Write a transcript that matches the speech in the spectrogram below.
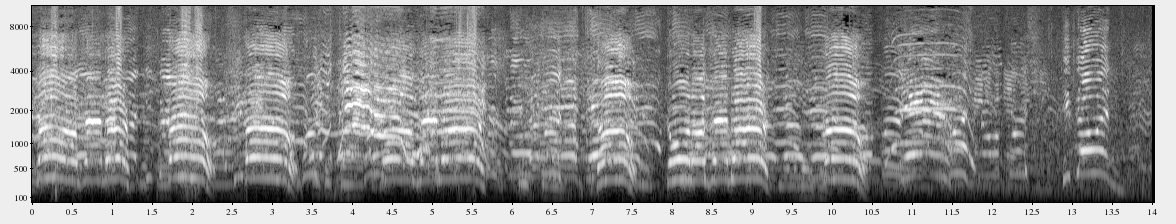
Go, Xander! Go! Go! Go, Xander! Go! Come on, Alexander!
